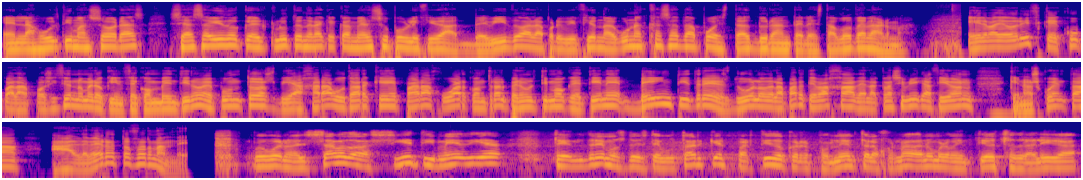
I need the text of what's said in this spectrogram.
en las últimas horas se ha sabido que el club tendrá que cambiar su publicidad debido a la prohibición de algunas casas de apuestas durante el estado de alarma. El Valladolid, que ocupa la posición número 15 con 29 puntos, viajará a Butarque para jugar contra el penúltimo que tiene 23, duelo de la parte baja de la clasificación que nos cuenta Alberto Fernández. Pues bueno, el sábado a las 7 y media tendremos desde Butarque el partido correspondiente a la jornada número 28 de la Liga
